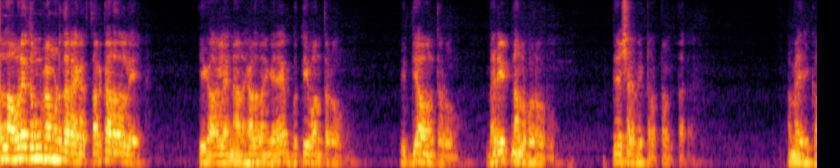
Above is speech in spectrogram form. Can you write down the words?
ಎಲ್ಲ ಅವರೇ ತುಂಬ್ಕೊಂಡ್ಬಿಡ್ತಾರೆ ಸರ್ಕಾರದಲ್ಲಿ ಈಗಾಗಲೇ ನಾನು ಹೇಳ್ದಂಗೆ ಬುದ್ಧಿವಂತರು ವಿದ್ಯಾವಂತರು ಮೆರಿಟ್ನಲ್ಲಿ ಬರೋರು ದೇಶ ಬಿಟ್ಟು ಹೊರಟೋಗ್ತಾರೆ ಅಮೇರಿಕಾ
